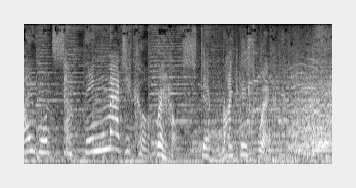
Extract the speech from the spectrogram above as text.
I want something magical. Well, step right this way.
